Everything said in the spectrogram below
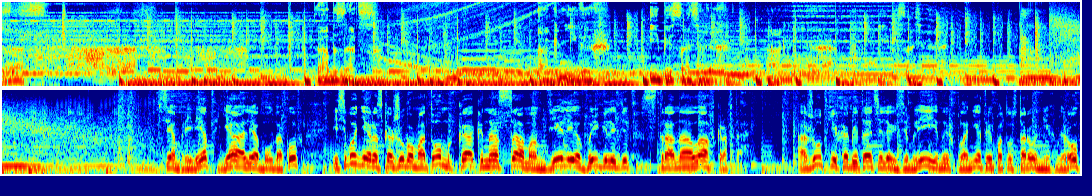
Абзац. Абзац. О книгах и писателях. О книгах и писателях. Всем привет, я Олег Булдаков, и сегодня я расскажу вам о том, как на самом деле выглядит страна Лавкрафта. О жутких обитателях Земли, иных планет и потусторонних миров,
